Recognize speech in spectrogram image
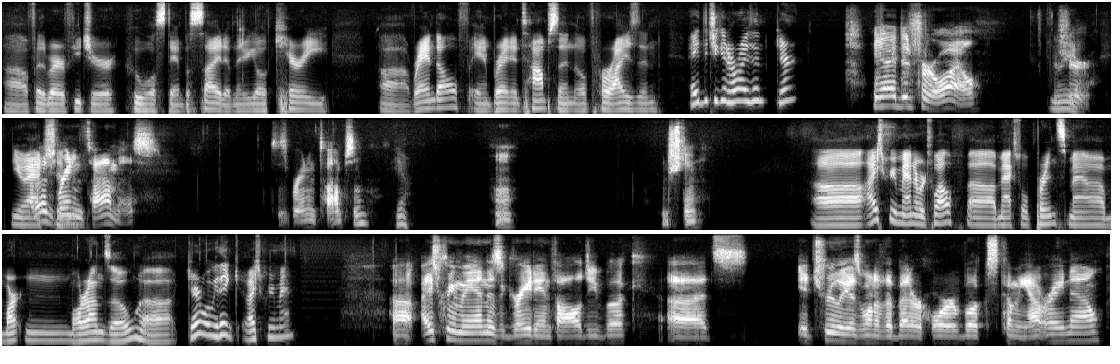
uh, for the better future? Who will stand beside him? There you go, Khary uh, Randolph and Brandon Thompson of Horizon. Hey, did you get Horizon, Garrett? Yeah, I did for a while. For Oh, yeah. sure. New that was. Brandon Thomas. This is Brandon Thompson? Yeah. Huh. Interesting. Uh, Ice Cream Man number 12, uh, Maxwell Prince, Ma- Martin Moranzo. Uh, Garrett, what do we think? Ice Cream Man? Uh, Ice Cream Man is a great anthology book. Uh, it's it truly is one of the better horror books coming out right now.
